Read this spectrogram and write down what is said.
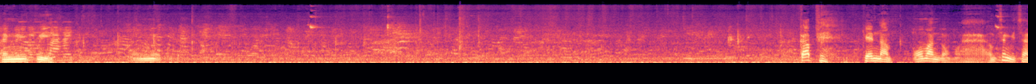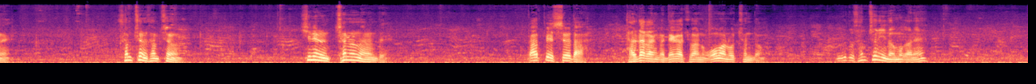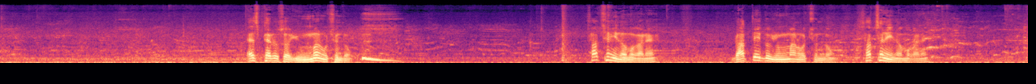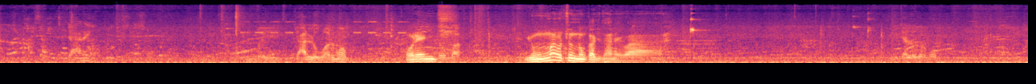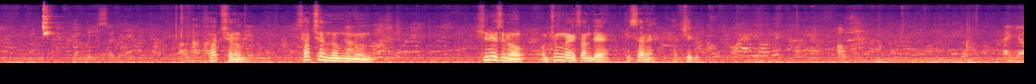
백육구이 백육 카페 겐남 5만동. 와 엄청 비싸네. 3천원 3천원. 시내는 천원 하는데. 카페 써다. 달달한 거. 내가 좋아하는 5만 5천동. 이것도 3천원이 넘어가네 에스페로소 6만 5천 동. 4천이 넘어가네. 라떼도 6만 5천 동. 4천이 넘어가네. 오렌지 đúng 6만 5천 동까지 다네. 와. 4천원 4천 넘는 건 시내에서는 엄청나게 싼데 비싸네 확실히.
